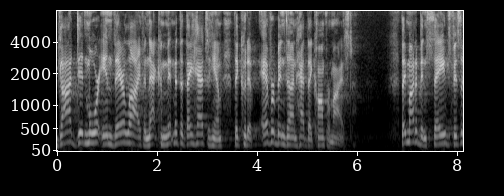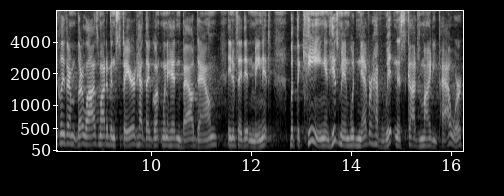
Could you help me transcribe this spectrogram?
God did more in their life and that commitment that they had to Him that could have ever been done had they compromised. They might have been saved physically, their, their lives might have been spared had they went ahead and bowed down, even if they didn't mean it. But the king and his men would never have witnessed God's mighty power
